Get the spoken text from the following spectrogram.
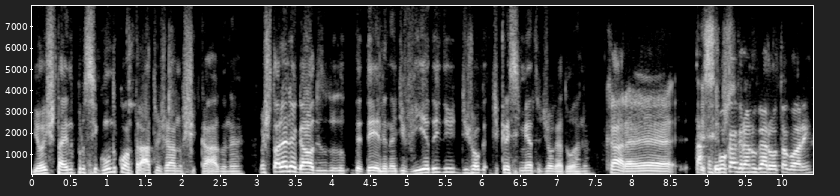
e hoje está indo para o segundo contrato já no Chicago, né? Uma história legal de, de, dele, né? De vida e de, de, joga, de crescimento de jogador, né? Cara, é. Tá Esse... com pouca grana o garoto agora, hein?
